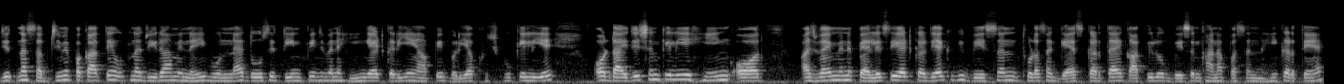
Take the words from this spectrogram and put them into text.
जितना सब्ज़ी में पकाते हैं, उतना जीरा हमें नहीं भूनना है। दो से तीन पिंच मैंने हींग ऐड करी है यहाँ पे बढ़िया खुशबू के लिए। और डाइजेशन के लिए हींग और अजवाइन मैंने पहले से ही ऐड कर दिया क्योंकि बेसन थोड़ा सा गैस करता है। काफ़ी लोग बेसन खाना पसंद नहीं करते हैं।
